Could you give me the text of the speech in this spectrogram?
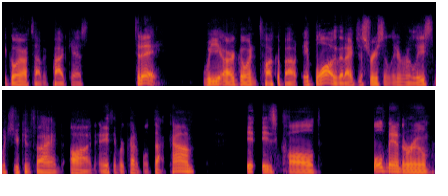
the Going Off Topic podcast. Today, we are going to talk about a blog that I just recently released, which you can find on anythingbutcredible.com. It is called Old Man in the Room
